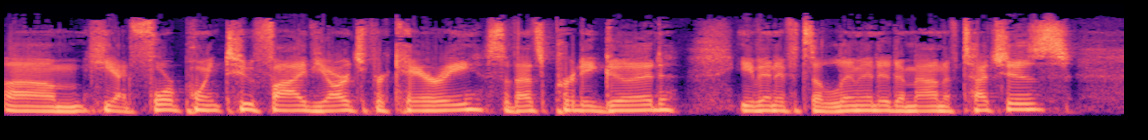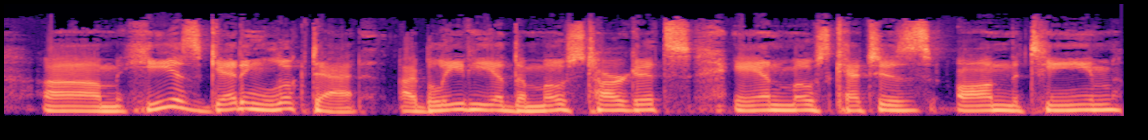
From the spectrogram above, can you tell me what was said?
Um, he had 4.25 yards per carry, so that's pretty good, even if it's a limited amount of touches. Um, he is getting looked at. I believe he had the most targets and most catches on the team.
